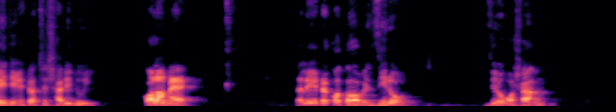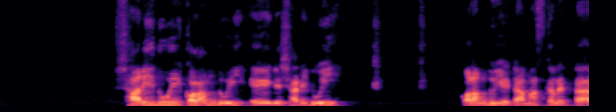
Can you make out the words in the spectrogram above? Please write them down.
এই যে এটা হচ্ছে সারি দুই। কলাম এক। তাহলে এটা কত হবে? জিরো জিরো বসান। সারি দুই কলাম দুই এই যে সারি দুই। কলাম দুই এটা, মাঝখানেরটা।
